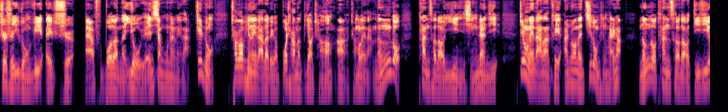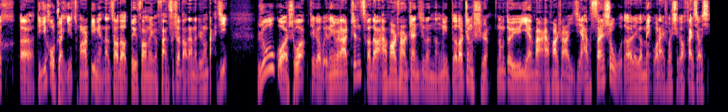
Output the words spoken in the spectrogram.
这是一种 VHF 波段的有源相控阵雷达，这种超高频雷达的这个波长呢比较长啊，长波雷达能够探测到隐形战机。这种雷达呢可以安装在机动平台上，能够探测到敌机呃敌机后转移，从而避免呢遭到对方那个反辐射导弹的这种打击。如果说这个委内瑞拉侦测到 F 二十二战机的能力得到证实，那么对于研发 F 二十二以及 F 三十五的这个美国来说是个坏消息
